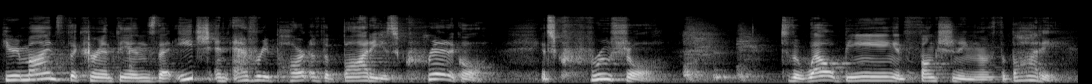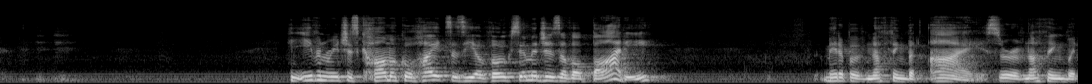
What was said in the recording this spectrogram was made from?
He reminds the Corinthians that each and every part of the body is critical, it's crucial to the well being and functioning of the body. He even reaches comical heights as he evokes images of a body made up of nothing but eyes or of nothing but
